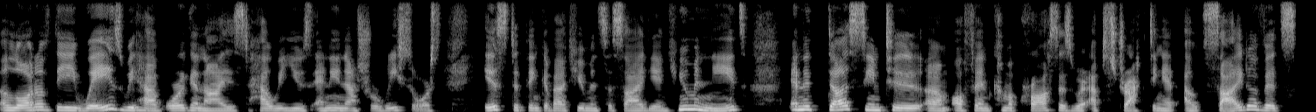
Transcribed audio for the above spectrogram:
a lot of the ways we have organized how we use any natural resource is to think about human society and human needs. And it does seem to um, often come across as we're abstracting it outside of its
